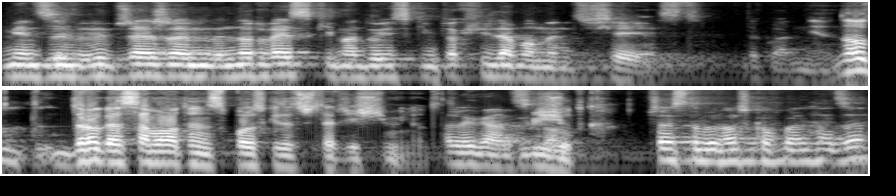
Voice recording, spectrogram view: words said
między wybrzeżem norweskim a duńskim, to chwila, moment dzisiaj jest. Dokładnie. No, droga samolotem z Polski to 40 minut. Elegancko. Bliziutko. Często bywasz w Kopenhadze?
